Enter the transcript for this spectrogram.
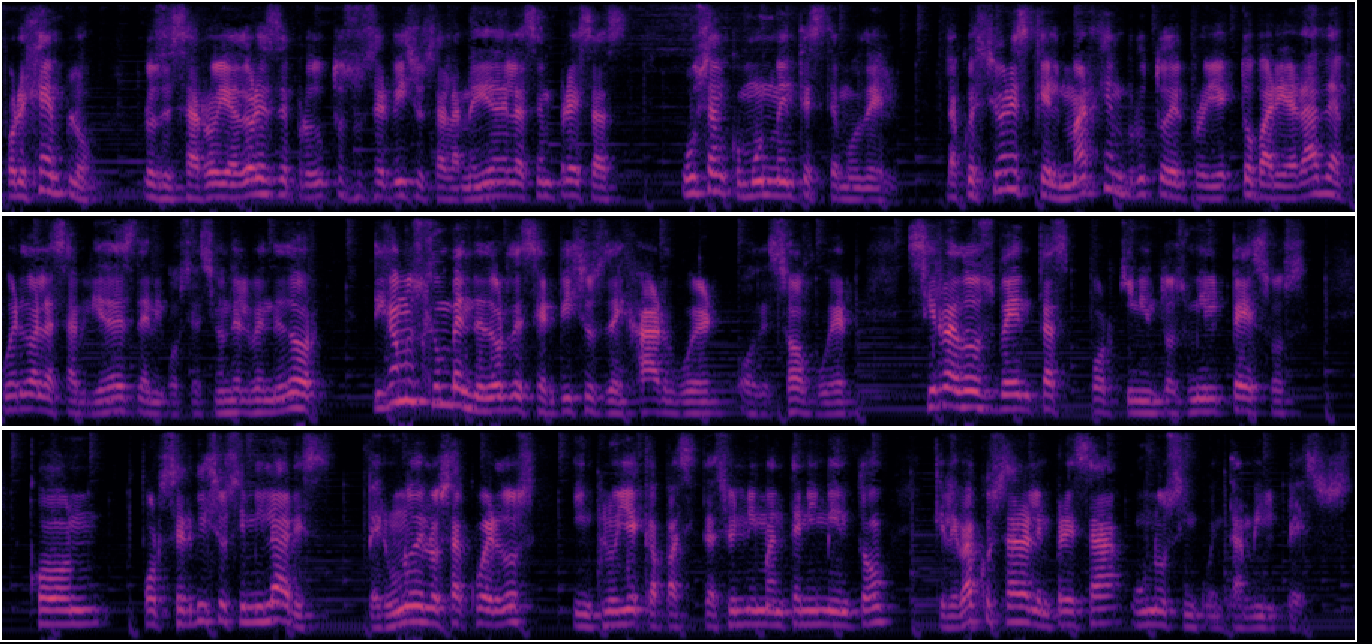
Por ejemplo, los desarrolladores de productos o servicios a la medida de las empresas usan comúnmente este modelo. La cuestión es que el margen bruto del proyecto variará de acuerdo a las habilidades de negociación del vendedor. Digamos que un vendedor de servicios de hardware o de software cierra dos ventas por 500 mil pesos con, por servicios similares, pero uno de los acuerdos incluye capacitación y mantenimiento que le va a costar a la empresa unos 50 mil pesos.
